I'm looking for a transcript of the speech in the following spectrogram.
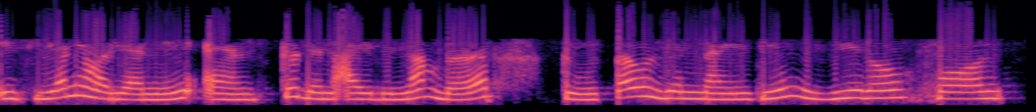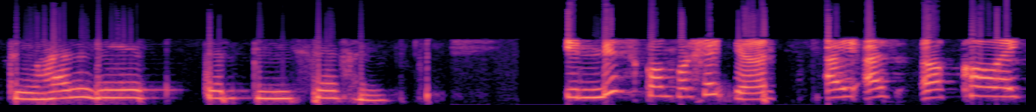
is Yani Mariani and student ID number 2019 237. In this conversation, I ask a colleague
